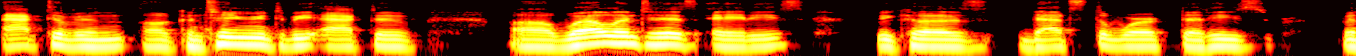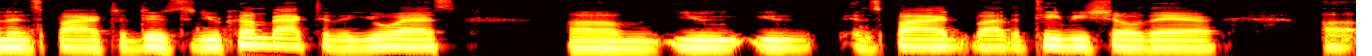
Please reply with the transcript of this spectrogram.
active and uh, continuing to be active, uh, well into his 80s, because that's the work that he's been inspired to do. So you come back to the U.S. Um, you you inspired by the TV show there. Uh,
